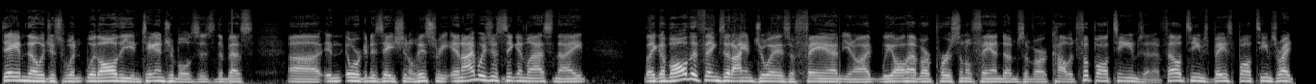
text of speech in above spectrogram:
Dame though, just when, with all the intangibles, is the best uh, in organizational history. And I was just thinking last night. Like of all the things that I enjoy as a fan, you know, I, we all have our personal fandoms of our college football teams, NFL teams, baseball teams, right?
